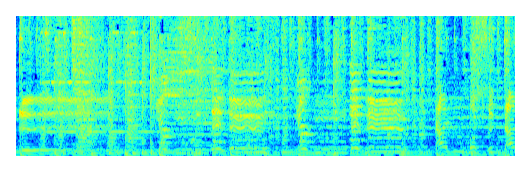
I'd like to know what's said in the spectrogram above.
る。呼んでる呼んでるダイモスダ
